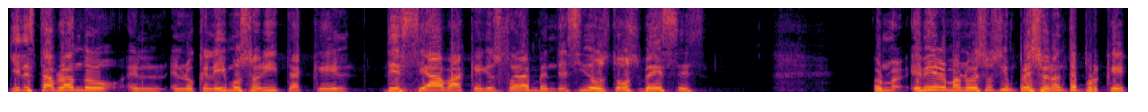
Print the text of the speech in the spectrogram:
Y él está hablando en, lo que leímos ahorita, que él deseaba que ellos fueran bendecidos dos veces. Eh, mira, hermano, eso es impresionante porque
